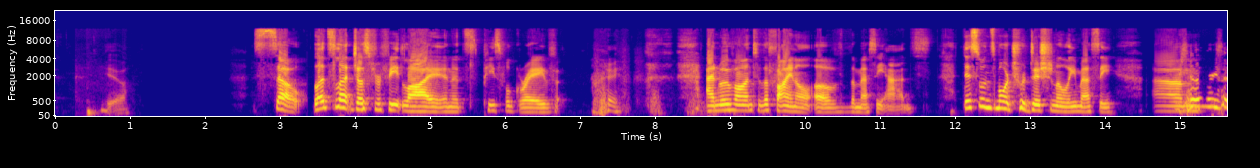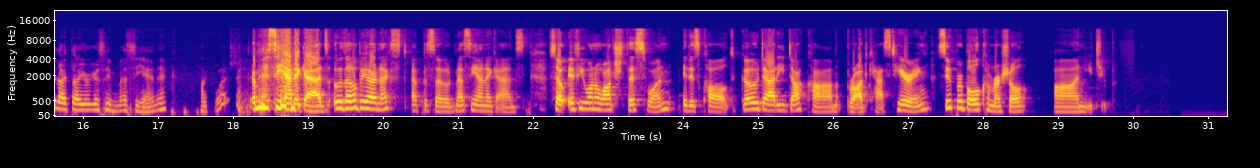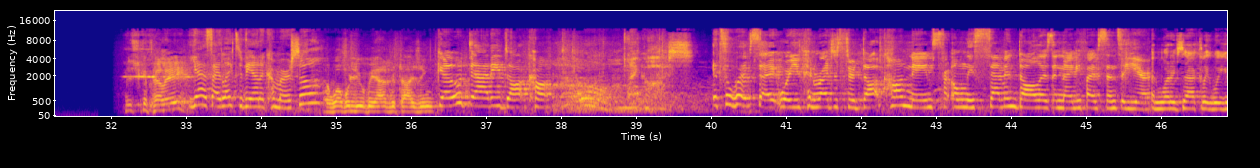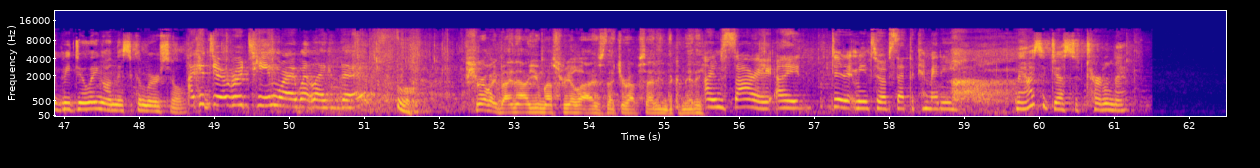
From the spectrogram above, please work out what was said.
Yeah. So let's let Just for Feet lie in its peaceful grave Right. and move on to the final of the messy ads. This one's more traditionally messy. For Um, some reason, I thought you were gonna say messianic. Like what? messianic ads. Oh, that'll be our next episode messianic ads. So, if you want to watch this one, it is called GoDaddy.com Broadcast Hearing Super Bowl commercial on YouTube. Ms. Capelli, Yes, I'd like to be on a commercial. uh, what will you be advertising? GoDaddy.com. Oh my gosh. It's a website where you can register .com names for only $7.95 a year. And what exactly will you be doing on this commercial? I could do a routine where I went like this. Surely by now you must realize that you're upsetting the committee. I'm sorry. I didn't mean to upset the committee. May I suggest a turtleneck?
